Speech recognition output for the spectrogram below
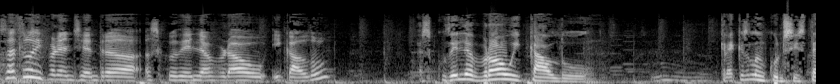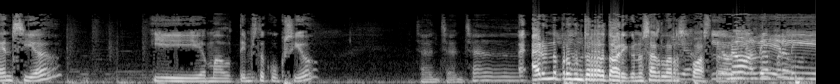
Saps la diferència entre escudella, brou i caldo? Escudella, brou i caldo. Crec que és la inconsistència i amb el temps de cocció. Xan, xan, xan. Eh, Era una pregunta retòrica, no saps la resposta. Li, li No, li- li-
